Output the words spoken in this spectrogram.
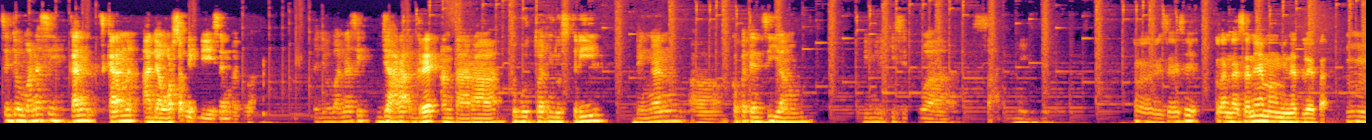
sejauh mana sih kan sekarang ada workshop nih di SMK 2 sejauh mana sih jarak grade antara kebutuhan industri dengan eh, kompetensi yang dimiliki siswa Kalau dari saya sih landasannya emang minat dulu ya Pak. hmm,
